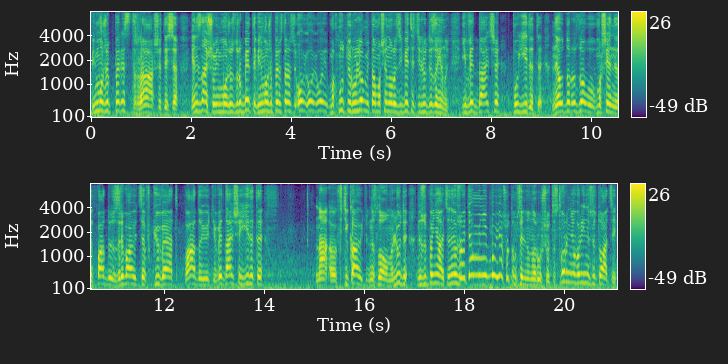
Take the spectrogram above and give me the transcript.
він може перестрашитися. Я не знаю, що він може зробити. Він може перестрашитися, ой, ой, ой, махнути рулем, і там машина розіб'ється, ті люди загинуть. І ви далі поїдете. Неодноразово машини падають, зриваються в кювет, падають, і ви далі їдете на е, втікають одне словом, люди не зупиняються, не вважають, а мені бо я що там сильно нарушив. Це створення аварійної ситуації.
